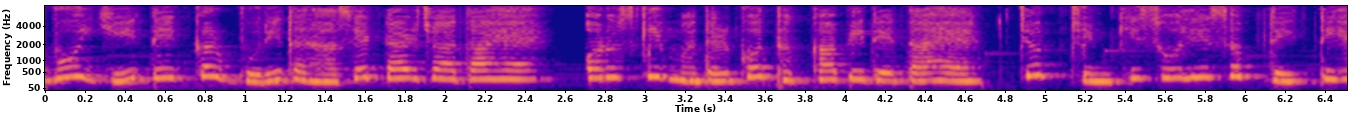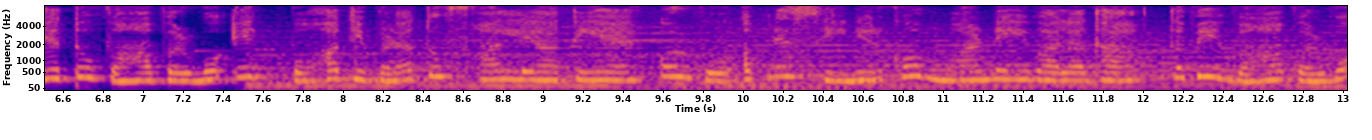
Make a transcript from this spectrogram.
वो ये देखकर बुरी तरह से डर जाता है। और उसकी मदर को धक्का भी देता है। जब जिम की सोल ये सब देखती है तो वहाँ पर वो एक बहुत ही बड़ा तूफ़ान ले आती है और वो अपने सीनियर को मारने ही वाला था। तभी वहाँ पर वो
